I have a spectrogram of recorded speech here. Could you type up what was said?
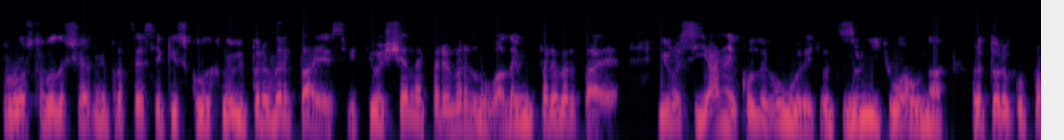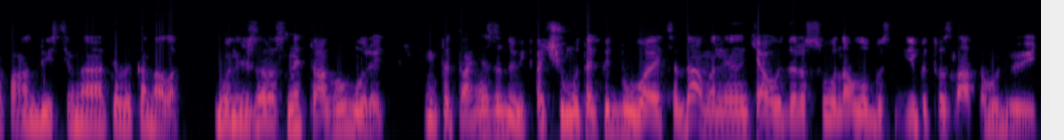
просто величезний процес, який сколихнув і перевертає світ. Його ще не перевернув, але він перевертає. І росіяни, коли говорять, от зверніть увагу на риторику пропагандистів на телеканалах. Вони ж зараз не так говорять. Ну, питання задають: а чому так відбувається? Да, вони натягують зараз свого на глобус, нібито з НАТО волюють.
